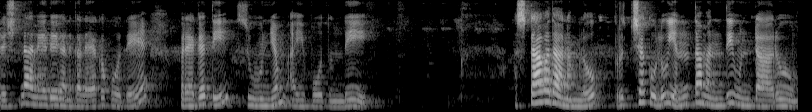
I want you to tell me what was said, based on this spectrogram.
ప్రశ్న అనేదే కనుక లేకపోతే ప్రగతి శూన్యం అయిపోతుంది. అష్టావధానంలో పృచ్ఛకులు ఎంతమంది ఉంటారు?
